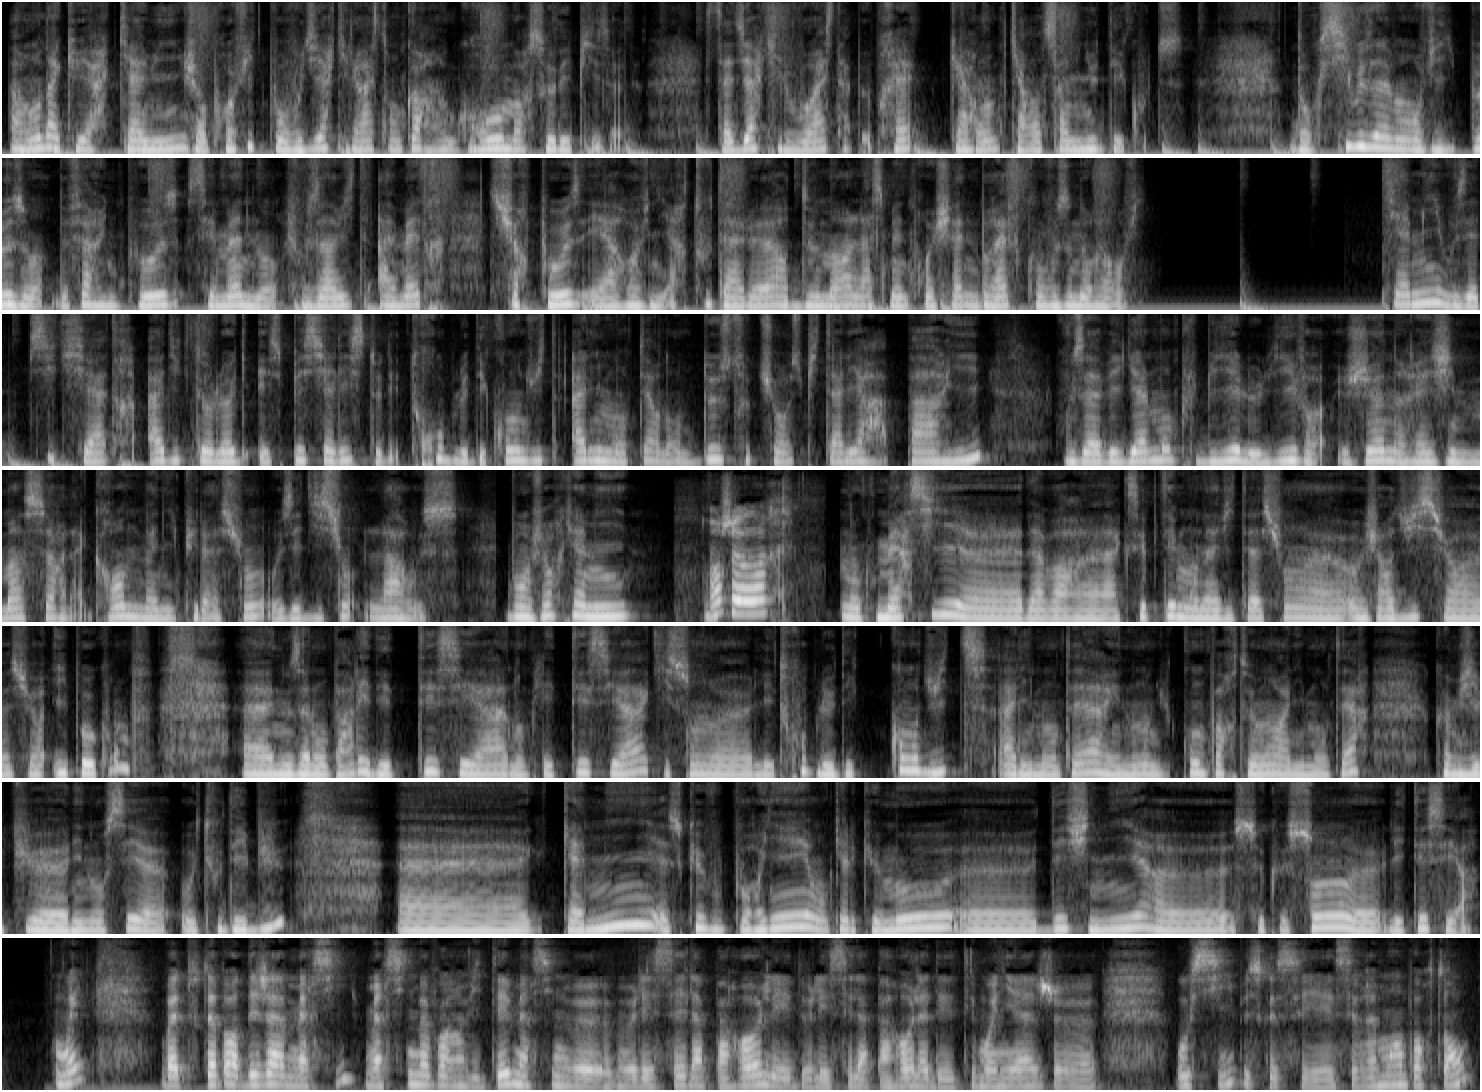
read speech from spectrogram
Avant d'accueillir Camille, j'en profite pour vous dire qu'il reste encore un gros morceau d'épisode. C'est-à-dire qu'il vous reste à peu près 40-45 minutes d'écoute. Donc si vous avez envie, besoin de faire une pause, c'est maintenant. Je vous invite à mettre sur pause et à revenir tout à l'heure, demain, la semaine prochaine, bref, quand vous en aurez envie. Camille, vous êtes psychiatre, addictologue et spécialiste des troubles des conduites alimentaires dans deux structures hospitalières à Paris. Vous avez également publié le livre Jeune régime minceur, la grande manipulation aux éditions Larousse. Bonjour Camille. Bonjour. Donc merci euh, d'avoir euh, accepté mon invitation euh, aujourd'hui sur sur Hippocomp. nous allons parler des TCA, donc les TCA qui sont les troubles des conduites alimentaires et non du comportement alimentaire, comme j'ai pu l'énoncer au tout début. Camille, est-ce que vous pourriez en quelques mots définir ce que sont les TCA oui, bah tout d'abord déjà merci, merci de m'avoir invité, merci de me, laisser la parole et de laisser la parole à des témoignages euh, aussi, parce que c'est vraiment important.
